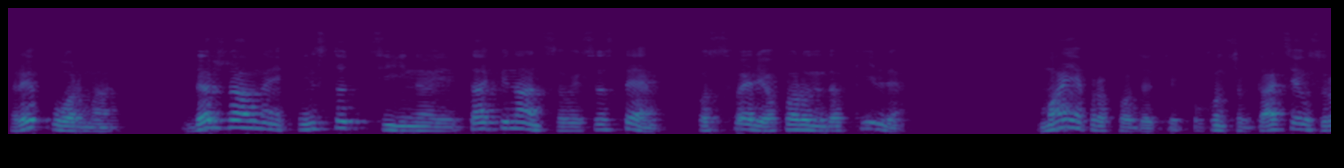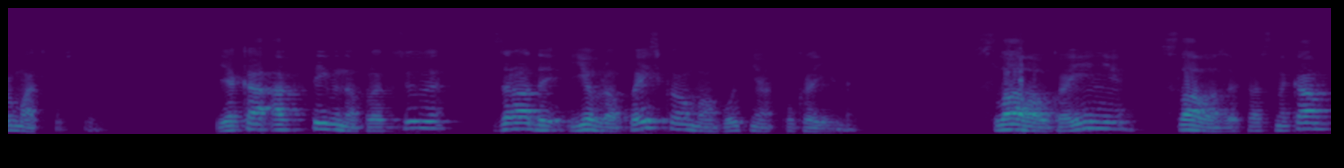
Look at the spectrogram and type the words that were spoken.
Реформа державної інституційної та фінансової систем у сфері охорони довкілля має проходити у консультаціях з громадськістю, яка активно працює заради європейського майбутнього України. Слава Україні! Слава захисникам!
